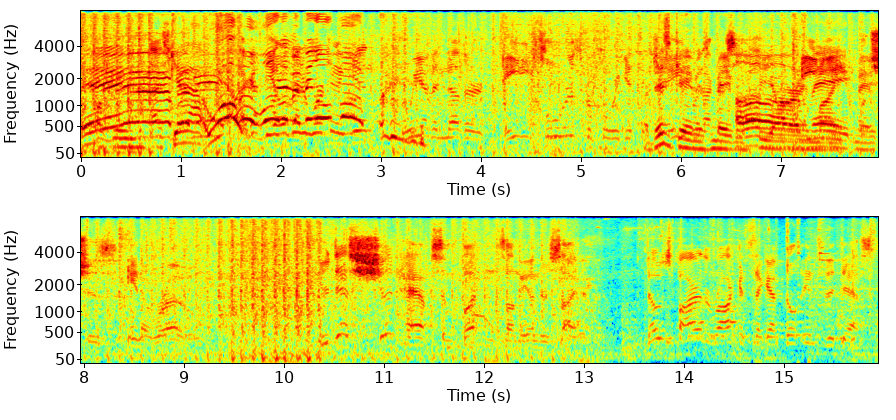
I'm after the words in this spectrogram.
Yeah. Get out. Whoa! I got the what elevator a big old working again. We have another 80 floors before we get to But this game is made with VR eight mate, mate. bushes in a row. Your desk should have some buttons on the underside of it. Those fire the rockets that got built into the desk.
